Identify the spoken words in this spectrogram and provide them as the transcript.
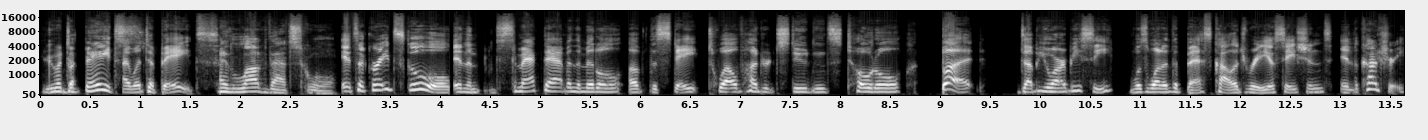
You went to Bates. I went to Bates. I love that school. It's a great school in the smack dab in the middle of the state, 1,200 students total. But WRBC was one of the best college radio stations in the country.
